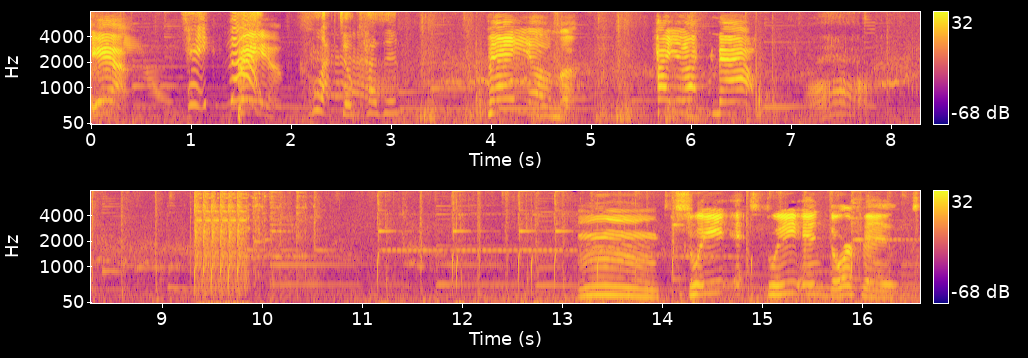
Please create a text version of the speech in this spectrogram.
Yeah, Take that, bam, klepto cousin. Bam. How you like me now? Mmm, sweet, sweet endorphins.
